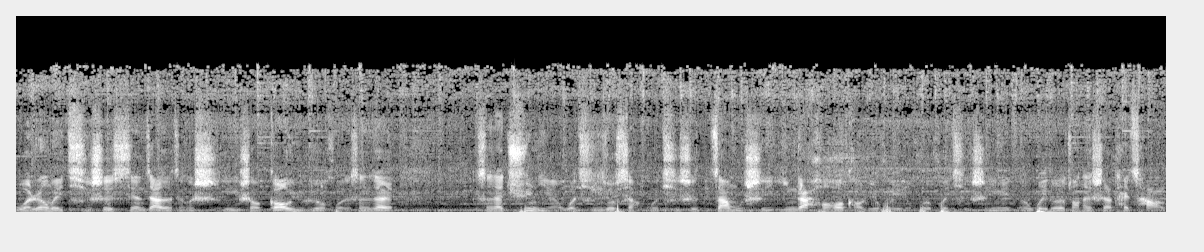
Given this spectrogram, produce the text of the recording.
我认为骑士现在的整个实力是要高于热火的，甚至在现在去年，我其实就想过，其实詹姆斯应该好好考虑回回回骑士，因为呃韦德的状态实在太差了。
